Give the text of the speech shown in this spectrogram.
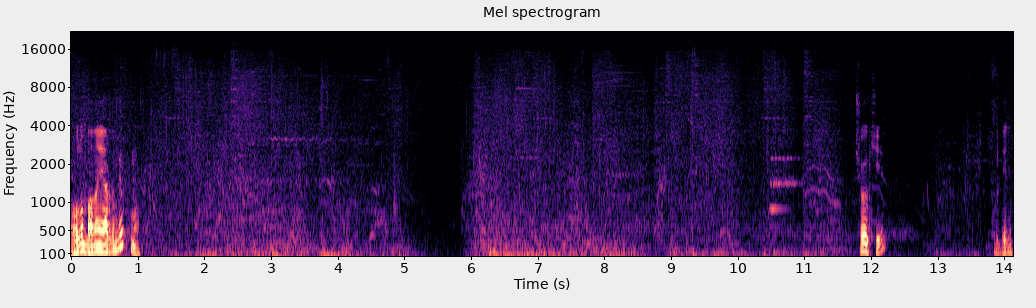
Oğlum bana yardım yok mu? Çok iyi. Gidelim.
